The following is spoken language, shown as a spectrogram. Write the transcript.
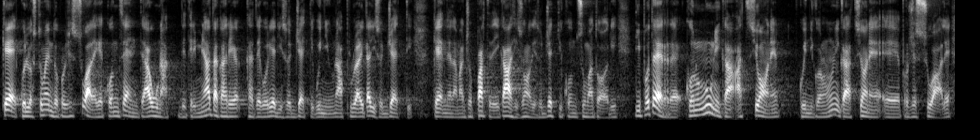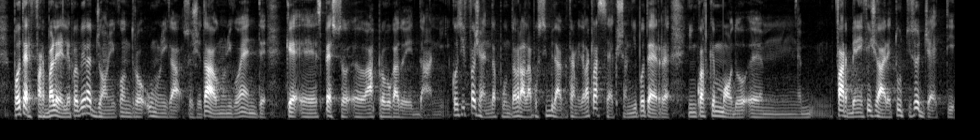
che è quello strumento processuale che consente a una determinata categoria di soggetti, quindi una pluralità di soggetti che nella maggior parte dei casi sono dei soggetti consumatori, di poter con un'unica azione quindi con un'unica azione eh, processuale, poter far valere le proprie ragioni contro un'unica società, un unico ente che eh, spesso eh, ha provocato dei danni. Così facendo appunto avrà la possibilità tramite la class action di poter in qualche modo ehm, far beneficiare tutti i soggetti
